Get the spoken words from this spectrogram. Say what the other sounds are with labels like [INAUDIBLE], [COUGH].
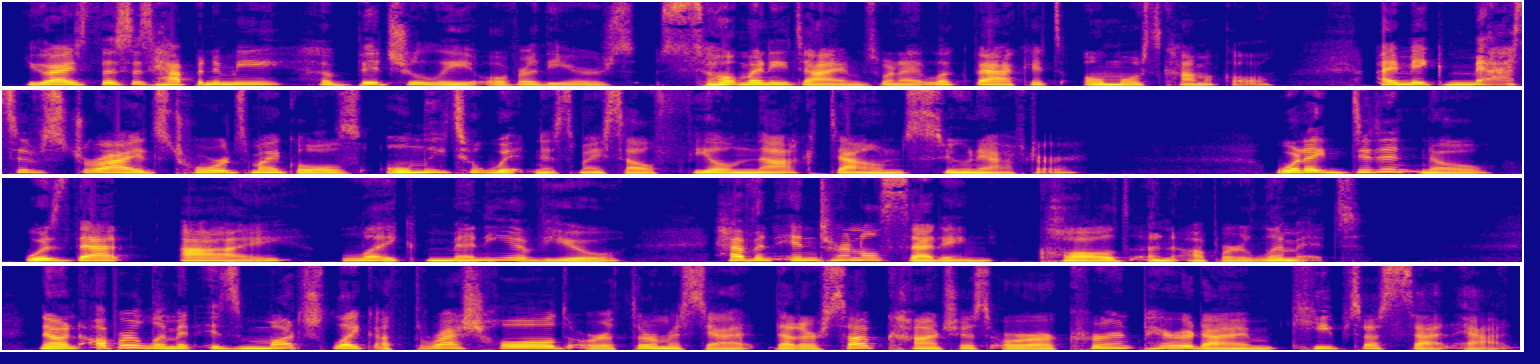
You guys, this has happened to me habitually over the years so many times. When I look back, it's almost comical. I make massive strides towards my goals only to witness myself feel knocked down soon after. What I didn't know was that I, like many of you, have an internal setting called an upper limit. Now, an upper limit is much like a threshold or a thermostat that our subconscious or our current paradigm keeps us set at.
